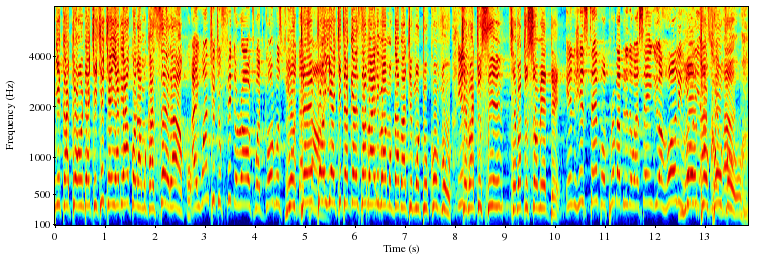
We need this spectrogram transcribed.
Njagala katonda kiki kye yali akola mu kaseera ako I want you to figure out what God was doing mu at that tempo time. ye kitegeeza baali bamugamba nti mutukuvu In- kye batusomedde his temple, probably they were saying, You are holy, holy, as we have heard. Mutukuvu.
